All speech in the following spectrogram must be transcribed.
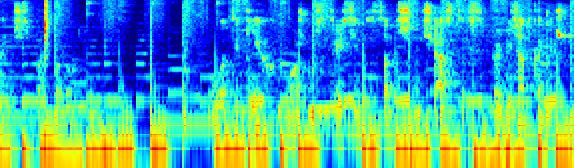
Они сейчас. Вот таких можно встретить достаточно часто, если повезет, конечно.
